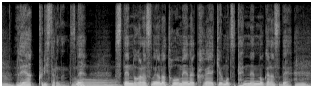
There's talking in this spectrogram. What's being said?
うん。レアクリスタルなんですね。おー。ステンドガラスのような透明な輝きを持つ天然のガラスで、うん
